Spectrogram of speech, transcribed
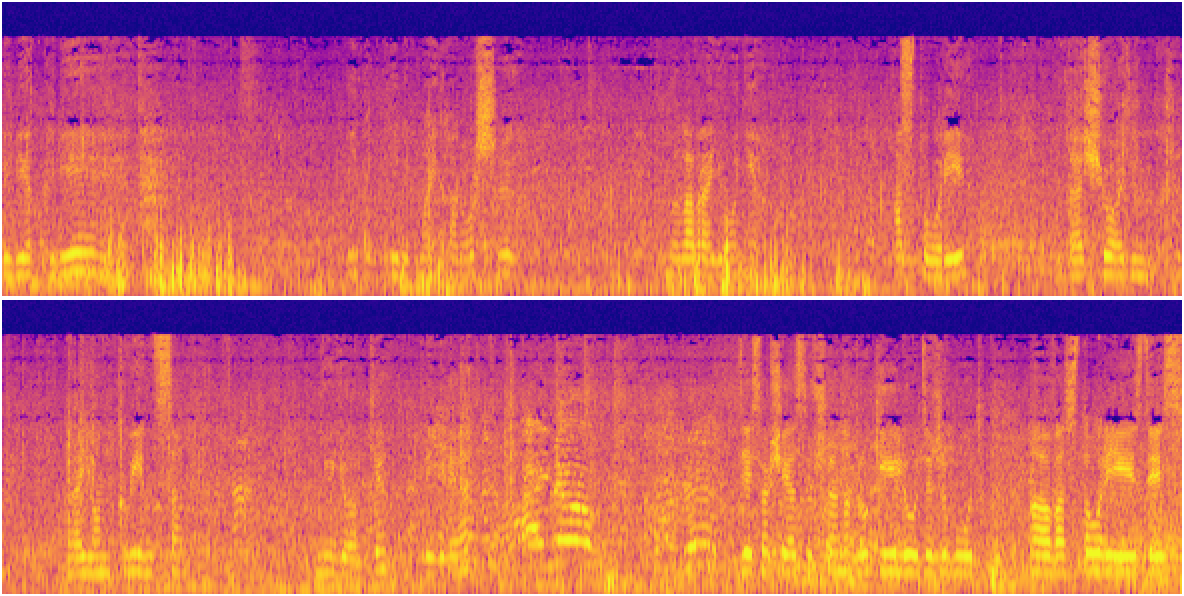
Привет, привет. Привет, привет, мои хорошие. Была в районе Астории. Это еще один район Квинса в Нью-Йорке. Привет. Здесь вообще совершенно другие люди живут. А, В Астории здесь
